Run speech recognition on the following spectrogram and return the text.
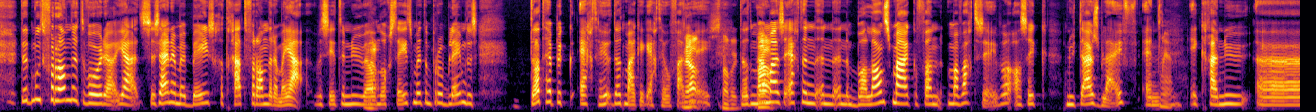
Dit moet veranderd worden. Ja, ze zijn ermee bezig. Het gaat veranderen. Maar ja, we zitten nu wel nog steeds met een probleem. Dus dat heb ik echt heel, dat maak ik echt heel vaak Ja, mee. snap ik. Dat Ja. mama's echt een, een, een balans maken van, maar wacht eens even, als ik nu thuis blijf en Ja. ik ga nu, eh,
